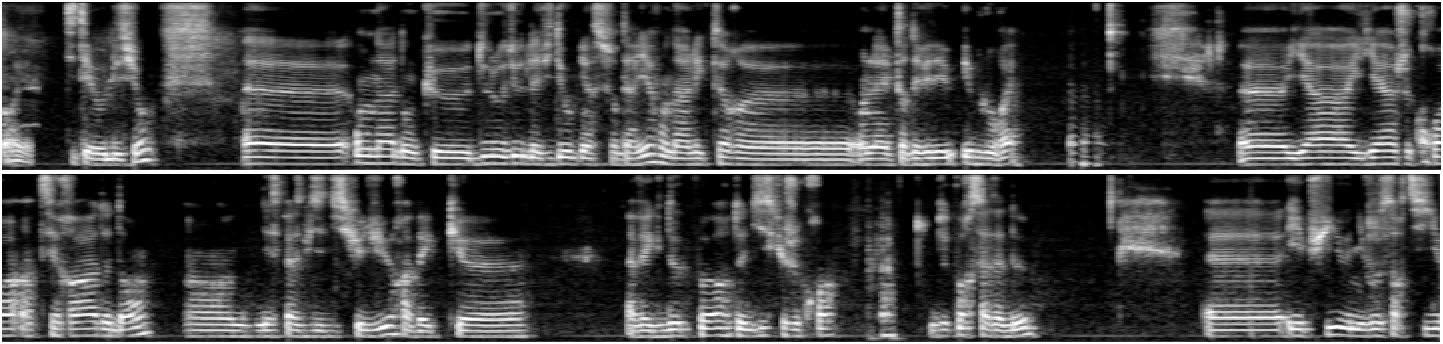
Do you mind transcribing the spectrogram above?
Voilà, petite évolution. Euh, on a donc euh, de l'audio, de la vidéo bien sûr derrière. On a un lecteur, euh, on a un lecteur DVD et Blu-ray. Il y, a, y a, je crois, un Tera dedans, un espace de disque dur avec, avec deux ports de disque, je crois. Deux ports SATA 2. Euh, et puis au niveau sortie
